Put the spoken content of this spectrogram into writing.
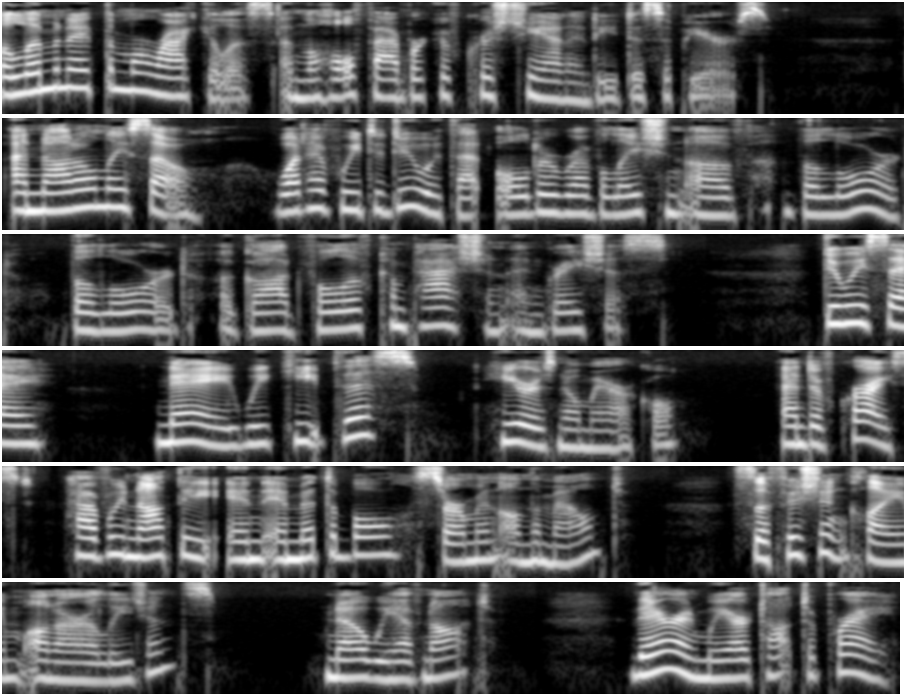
Eliminate the miraculous, and the whole fabric of Christianity disappears. And not only so, what have we to do with that older revelation of the Lord, the Lord, a God full of compassion and gracious? Do we say, Nay, we keep this? Here is no miracle. And of Christ, have we not the inimitable Sermon on the Mount? Sufficient claim on our allegiance? No, we have not. Therein we are taught to pray,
